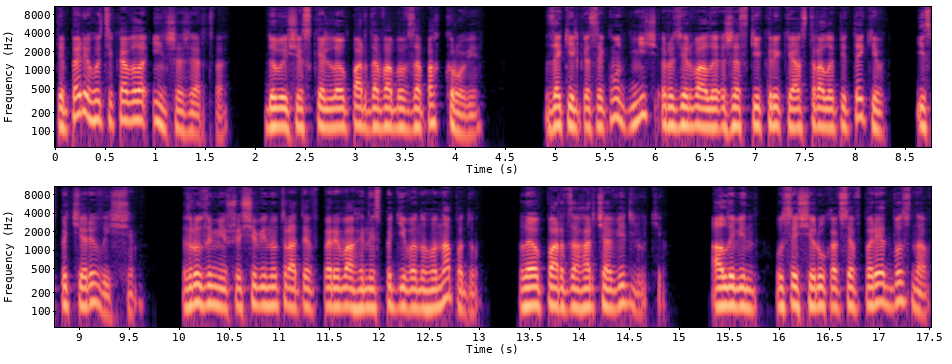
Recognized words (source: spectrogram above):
Тепер його цікавила інша жертва. До вищих скель леопарда вабив запах крові. За кілька секунд ніч розірвали жорсткі крики австралопітеків із печери вище. Зрозумівши, що він утратив переваги несподіваного нападу, леопард загарчав від люті. Але він усе ще рухався вперед, бо знав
